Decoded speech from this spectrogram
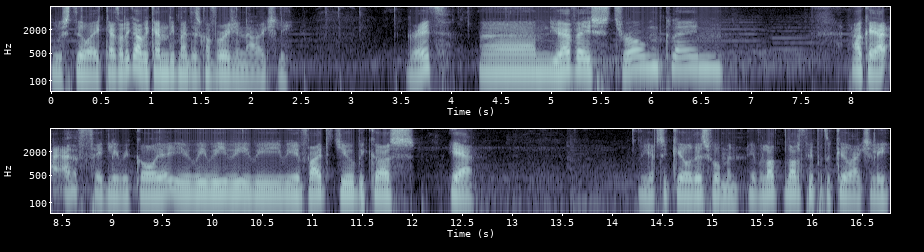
who's still a Catholic. Oh, we can demand this conversion now, actually. Great. Um, you have a strong claim. Okay, I, I vaguely recall. We, we, we, we, we invited you because, yeah, we have to kill this woman. We have a lot, lot of people to kill, actually.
